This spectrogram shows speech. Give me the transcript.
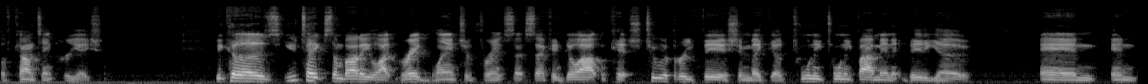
of content creation. Because you take somebody like Greg Blanchard, for instance, that can go out and catch two or three fish and make a 20, 25 minute video. And and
